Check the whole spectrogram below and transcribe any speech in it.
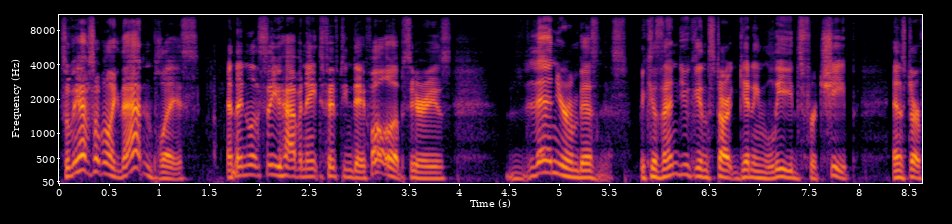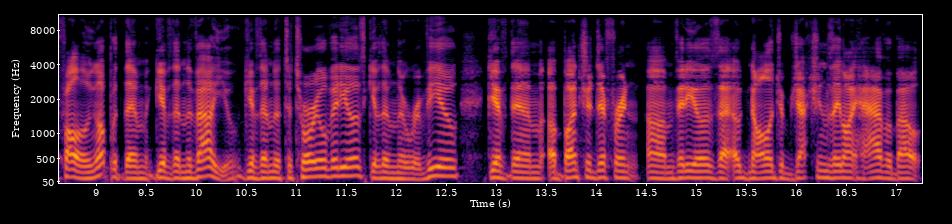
So if we have something like that in place, and then let's say you have an 8 to 15 day follow-up series, then you're in business because then you can start getting leads for cheap and start following up with them, give them the value, give them the tutorial videos, give them the review, give them a bunch of different um, videos that acknowledge objections they might have about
